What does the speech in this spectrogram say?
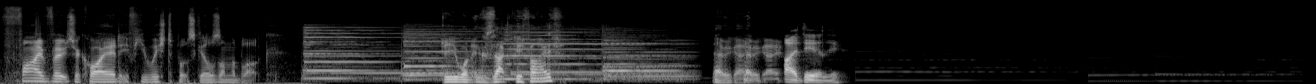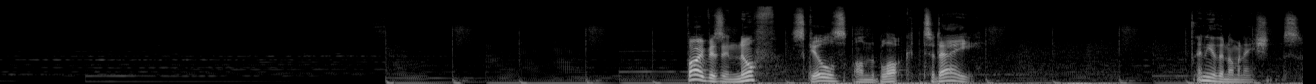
Five votes required if you wish to put skills on the block. Do you want exactly five? There we go. There we go. Ideally. Five is enough. Skills on the block today. Any other nominations?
